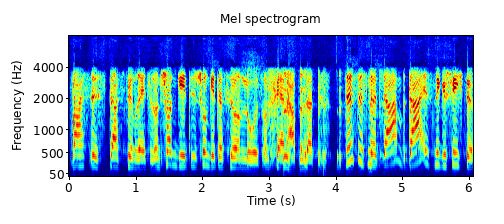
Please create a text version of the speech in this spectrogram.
Was ist das für ein Rätsel? Und schon geht, schon geht das Hirn los und fährt ab und sagt, das ist eine, da, da ist eine Geschichte.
